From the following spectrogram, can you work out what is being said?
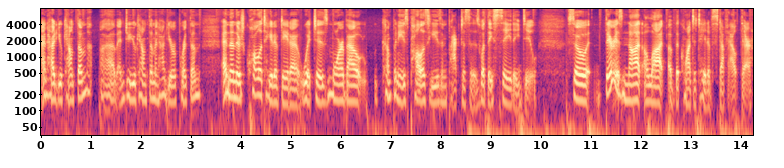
and how do you count them uh, and do you count them and how do you report them? And then there's qualitative data which is more about companies policies and practices what they say they do. So there is not a lot of the quantitative stuff out there.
